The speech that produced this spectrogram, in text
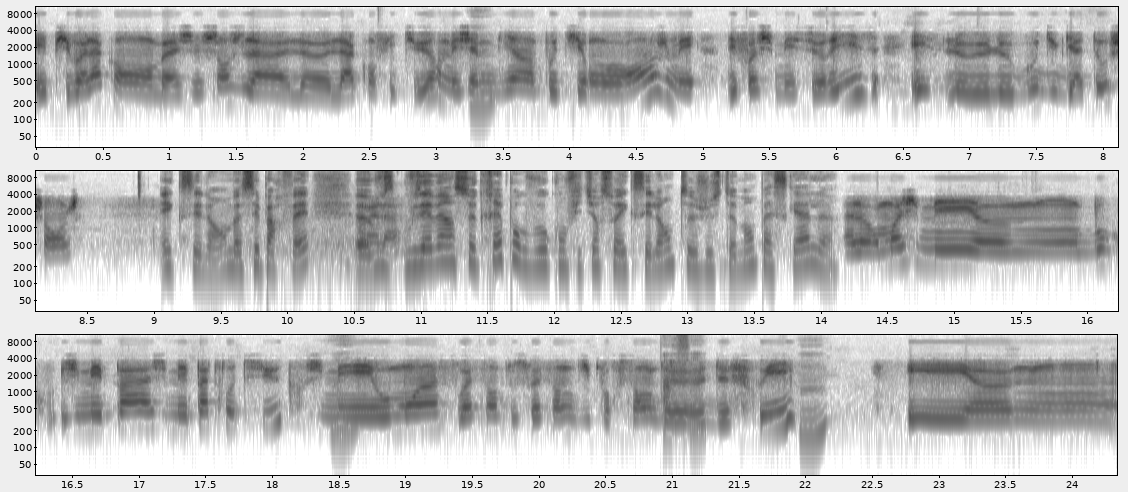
et puis voilà, quand ben, je change la, confiture, mais j'aime Mhm. bien un potiron orange, mais des fois je mets cerise et le, le goût du gâteau change. Excellent, bah c'est parfait. Euh, vous, vous avez un secret pour que vos confitures soient excellentes, justement, Pascal? Alors moi je mets euh, beaucoup, je mets pas, je mets pas trop de sucre, je mets au moins 60 ou 70 de, de fruits Mhm. Et euh,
